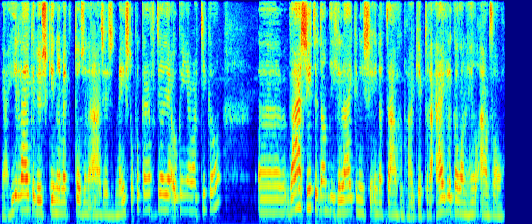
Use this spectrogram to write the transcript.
Ja, hier lijken dus kinderen met TOS en ASS het meest op elkaar, vertel jij ook in jouw artikel. Waar zitten dan die gelijkenissen in dat taalgebruik? Je hebt er eigenlijk al een heel aantal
